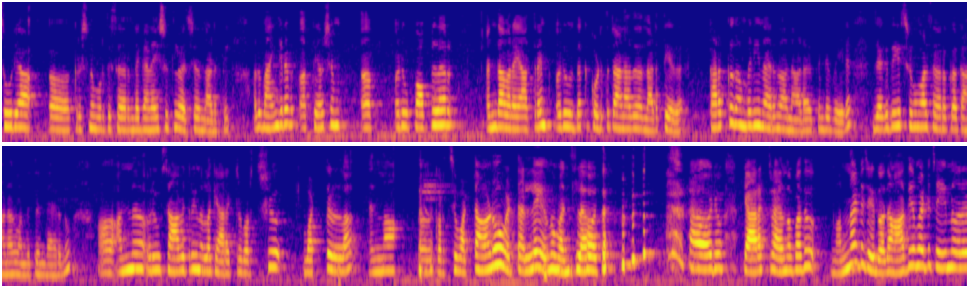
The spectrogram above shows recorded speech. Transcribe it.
സൂര്യ കൃഷ്ണമൂർത്തി സാറിന്റെ ഗണേശത്തിൽ വെച്ച് നടത്തി. അത് ഭയങ്കര അത്യാവശ്യം ഒരു പോപ്പുലർ എന്താ പറയുക അത്രയും ഒരു ഇതൊക്കെ കൊടുത്തിട്ടാണ് അത് നടത്തിയത്. കറക്ക് കമ്പനി എന്നായിരുന്നു ആ നാടകത്തിന്റെ പേര്. ജഗദീഷ് ശ്രീകുമാർ സാറൊക്കെ കാണാൻ വന്നിട്ടുണ്ടായിരുന്നു. അന്ന് ഒരു സാവിത്രി എന്നുള്ള ക്യാരക്ടർ കുറച്ച് വട്ടുള്ള എന്നാൽ കുറച്ച് വട്ടാണോ വട്ടല്ലേ എന്ന് മനസ്സിലാവാത്ത ആ ഒരു ക്യാരക്ടറായിരുന്നു അപ്പോൾ അത് നന്നായിട്ട് ചെയ്തു. അത് ആദ്യമായിട്ട് ചെയ്യുന്ന ഒരു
